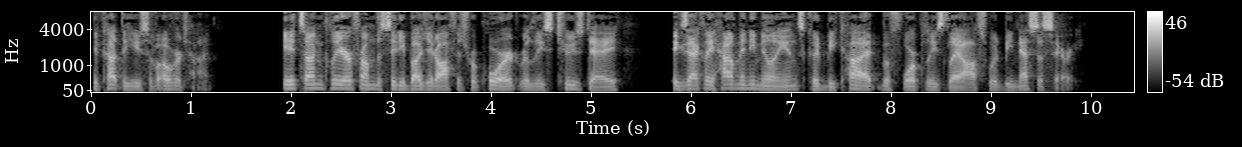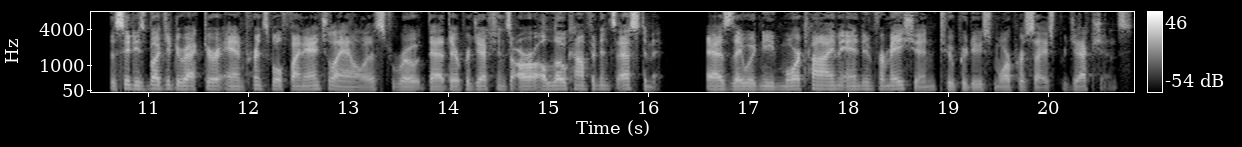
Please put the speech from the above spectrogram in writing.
to cut the use of overtime. It's unclear from the City Budget Office report released Tuesday exactly how many millions could be cut before police layoffs would be necessary. The city's budget director and principal financial analyst wrote that their projections are a low confidence estimate, as they would need more time and information to produce more precise projections.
